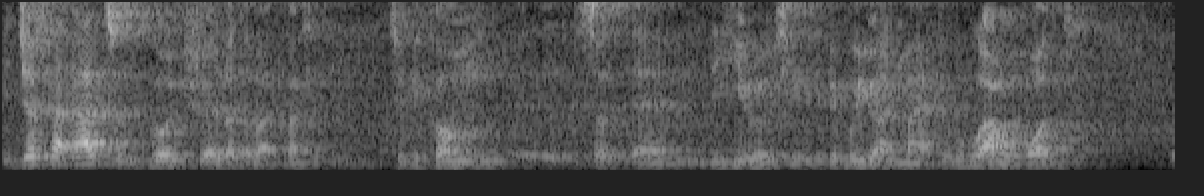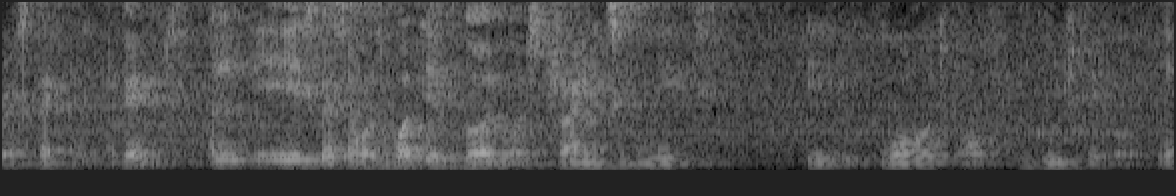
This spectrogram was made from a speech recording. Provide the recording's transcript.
you just had, had to go through a lot of adversity to become uh, so um, the heroes, you, the people you admire, people who are worth respecting. Okay, and his question was, what if God was trying to make a world of good people? Yeah.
